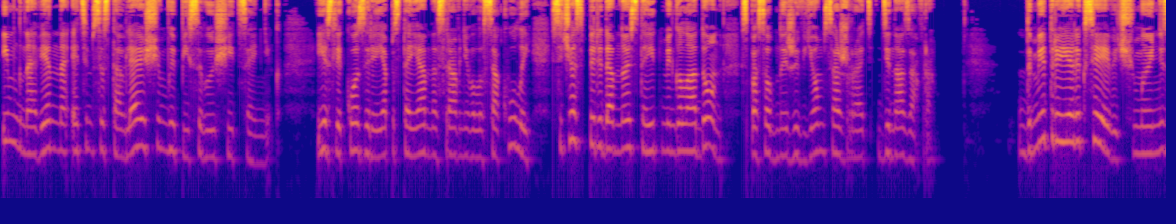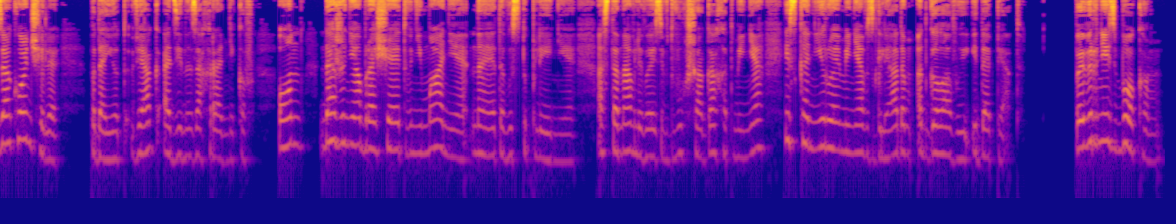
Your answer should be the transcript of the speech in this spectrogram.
и мгновенно этим составляющим выписывающий ценник. Если козыря я постоянно сравнивала с акулой, сейчас передо мной стоит мегалодон, способный живьем сожрать динозавра. «Дмитрий Алексеевич, мы не закончили», — подает Вяк один из охранников. Он даже не обращает внимания на это выступление, останавливаясь в двух шагах от меня и сканируя меня взглядом от головы и до пят. «Повернись боком!»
